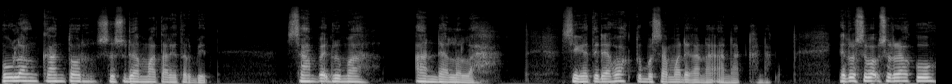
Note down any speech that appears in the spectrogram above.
pulang kantor sesudah matahari terbit, sampai di rumah Anda lelah, sehingga tidak waktu bersama dengan anak-anak. Itu sebab saudaraku,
